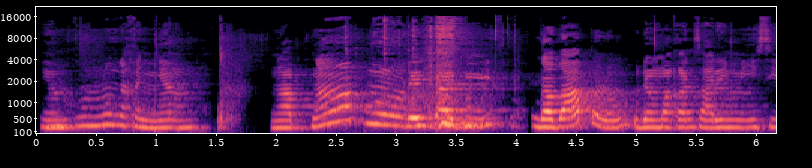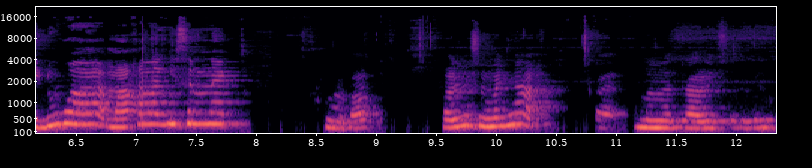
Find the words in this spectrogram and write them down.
ya ampun lu nggak kenyang ngap ngap mulu dari tadi Gak apa-apa loh. udah makan sari mie isi dua makan lagi snack Gak apa-apa. Kalau ini sebenarnya kayak menetralisir.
